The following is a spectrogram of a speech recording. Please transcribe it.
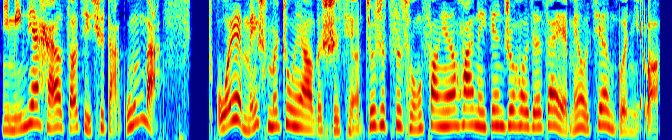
你明天还要早起去打工吧。我也没什么重要的事情，就是自从放烟花那天之后，就再也没有见过你了。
